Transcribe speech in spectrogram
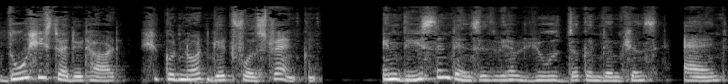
though she studied hard, she could not get first rank. In these sentences, we have used the conjunctions and,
